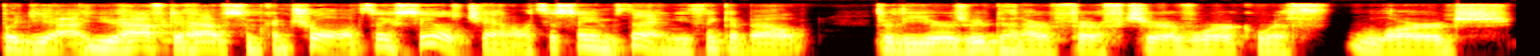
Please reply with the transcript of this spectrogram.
But yeah, you have to have some control. It's like a sales channel. It's the same thing. You think about through the years we've done our fair share of work with large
